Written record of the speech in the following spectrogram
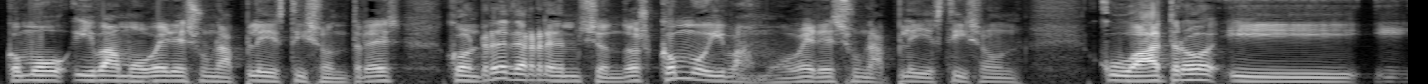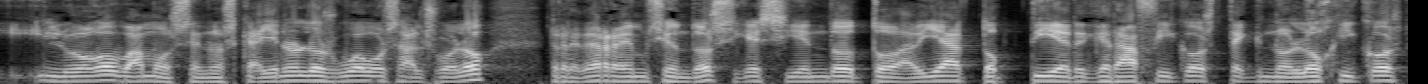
cómo iba a mover es una PlayStation 3, con Red Dead Redemption 2, cómo iba a mover es una PlayStation 4 y, luego, vamos, se nos cayeron los huevos al suelo. Red Dead Redemption 2 sigue siendo todavía top tier gráficos, tecnológicos,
